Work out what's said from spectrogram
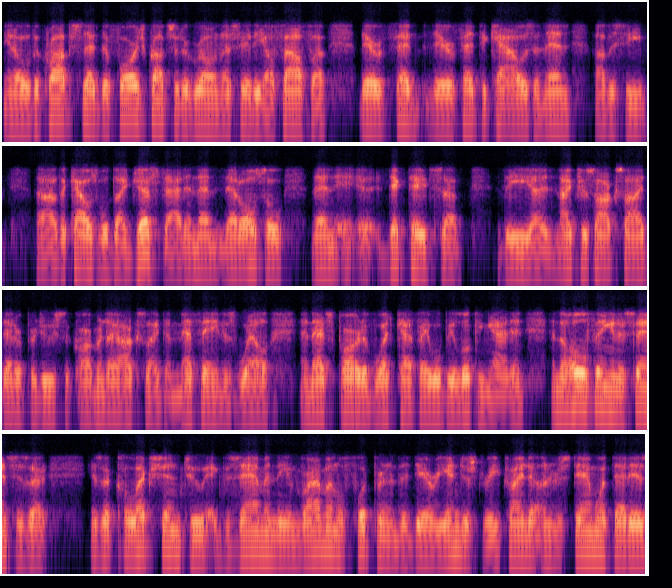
you know, the crops that the forage crops that are grown, let's say the alfalfa, they're fed they're fed to cows, and then obviously uh, the cows will digest that, and then that also then uh, dictates uh, the uh, nitrous oxide that are produced, the carbon dioxide, the methane as well, and that's part of what Cafe will be looking at. And and the whole thing, in a sense, is a is a collection to examine the environmental footprint of the dairy industry, trying to understand what that is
